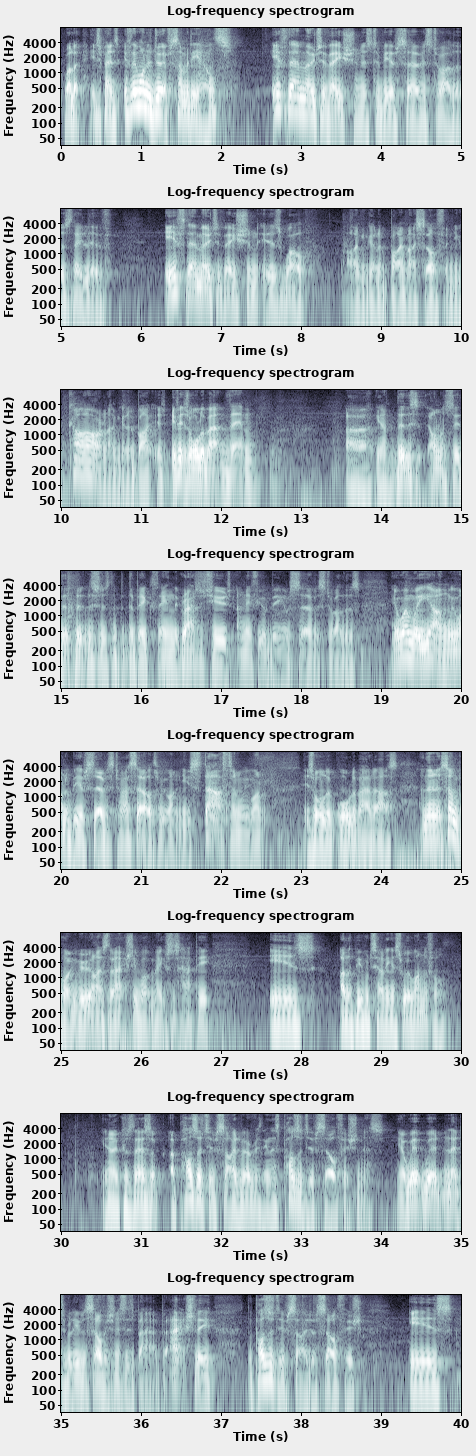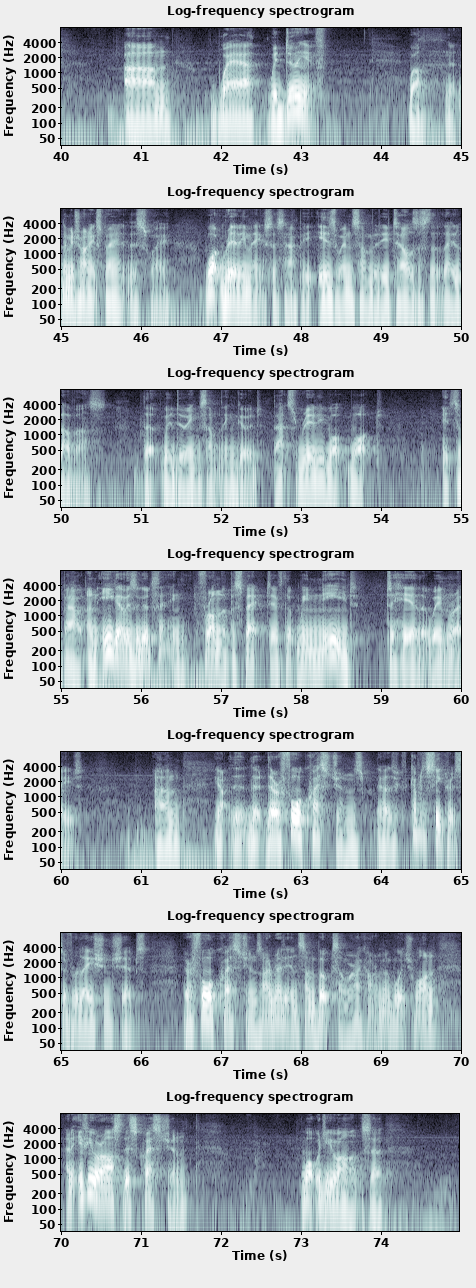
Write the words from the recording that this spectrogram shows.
well, it depends. If they want to do it for somebody else, if their motivation is to be of service to others, they live. If their motivation is, well, I'm going to buy myself a new car and I'm going to buy, if it's all about them, uh, you know, this, honestly, this is the, the big thing, the gratitude and if you're being of service to others. You know, when we're young, we want to be of service to ourselves. We want new stuff and we want, it's all, all about us. And then at some point we realize that actually what makes us happy is other people telling us we're wonderful. You know, because there's a, a, positive side of everything. There's positive selfishness. You know, we're, we're led to believe that selfishness is bad, but actually, the positive side of selfish is um, where we're doing it. well, let me try and explain it this way. What really makes us happy is when somebody tells us that they love us, that we're doing something good. That's really what, what it's about. And ego is a good thing from the perspective that we need to hear that we're great. Um, you know, th th there are four questions. You know, a couple of secrets of relationships. There are four questions. I read it in some book somewhere. I can't remember which one. And if you were asked this question, what would you answer?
